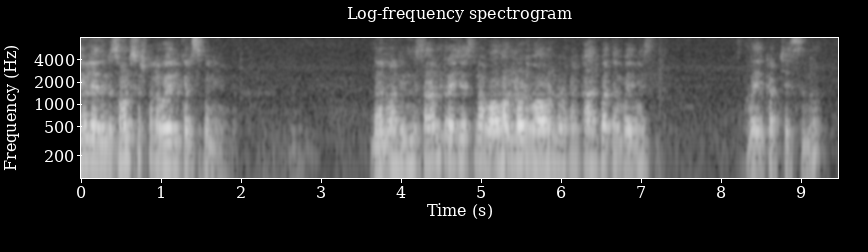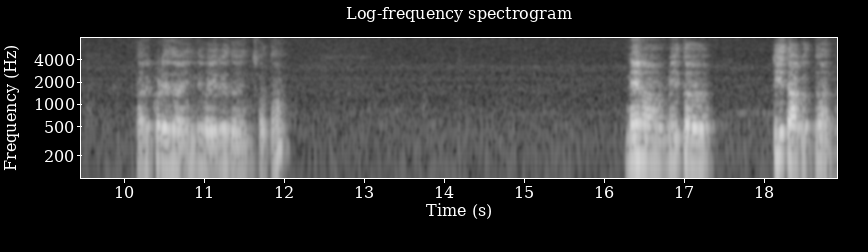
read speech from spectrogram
ఏం లేదండి సౌండ్ సిస్టంలో వైర్లు కలిసిపోయినాయండి. దానివల్ల ఇన్నిసార్లు ట్రై చేసినా ఓవర్లోడ్ ఓవర్లోడ్ కానీ కాలిపోద్దాం భయం వేస్తుంది. వైర్ కట్ చేస్తాను దానికి కూడా ఏదో అయింది వైర్ ఏదో అయింది చూద్దాం. నేను మీతో టీ తాగొద్దు అన్న.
